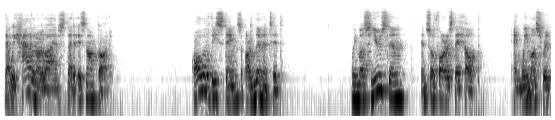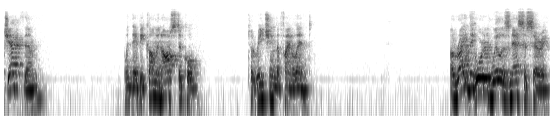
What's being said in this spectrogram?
that we have in our lives that is not God. All of these things are limited. We must use them insofar as they help, and we must reject them when they become an obstacle to reaching the final end. A rightly ordered will is necessary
